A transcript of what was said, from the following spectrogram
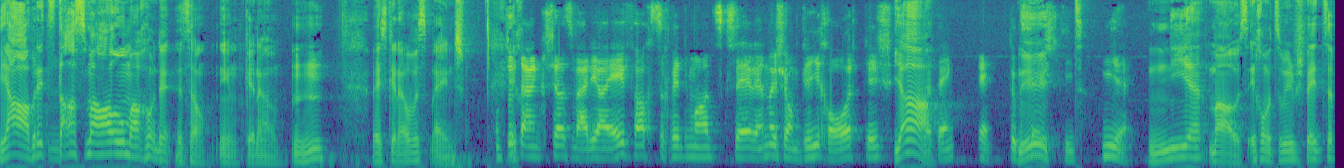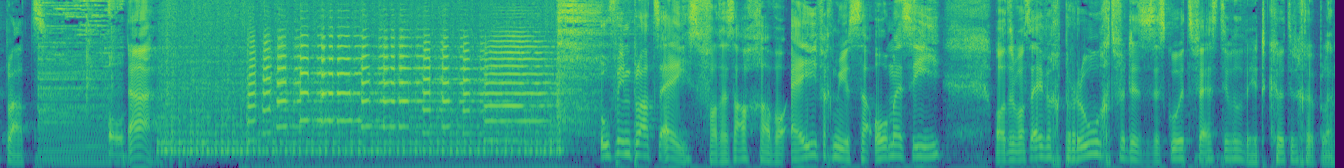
ja, aber jetzt das mal machen wir nicht. So, ja, genau. Mhm. Weiss genau, was du meinst. Und du denkst ja, es wäre ja einfach, sich wieder mal zu sehen, wenn man schon am gleichen Ort ist. Ja. Dann denkst du, du Nicht. siehst nie. Niemals. Ich komme zu meinem Spitzenplatz. Ah. Auf meinem Platz 1 von den Sachen, die einfach müssen rum sein oder was einfach braucht, für dass es ein gutes Festival wird, Köderkübeln.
